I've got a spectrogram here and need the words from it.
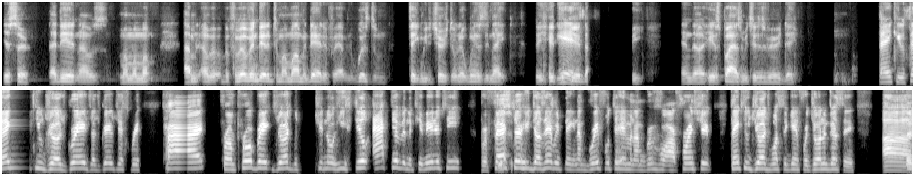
Yes, sir. I did, and I was my mom. I'm, I'm forever indebted to my mom and daddy for having the wisdom to take me to church on that Wednesday night to, to yes. hear Dr be. And uh, he inspires me to this very day. Thank you. Thank you, Judge Graves. Judge Graves just retired from probate judge, but you know, he's still active in the community. Professor, yes, he does everything. And I'm grateful to him and I'm grateful for our friendship. Thank you, Judge, once again for joining us. And uh,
